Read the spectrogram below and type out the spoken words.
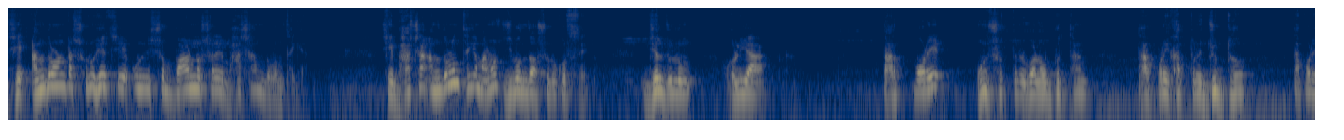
সেই আন্দোলনটা শুরু হয়েছে উনিশশো সালের ভাষা আন্দোলন থেকে। সেই ভাষা আন্দোলন থেকে মানুষ জীবন দেওয়া শুরু করছে। জেল জুলুম, হলিয়া, তারপরে উনসত্তরের গণ অভ্যুত্থান তারপরে একাত্তরের যুদ্ধ, তারপরে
